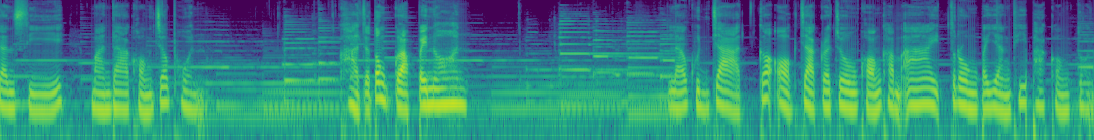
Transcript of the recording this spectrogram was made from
จันสีมารดาของเจ้าพล ข้าจะต้องกลับไปนอน แล้วขุนจาดก็ออกจากกระโจมของคำอ้ายตรงไปยังที่พักของตน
